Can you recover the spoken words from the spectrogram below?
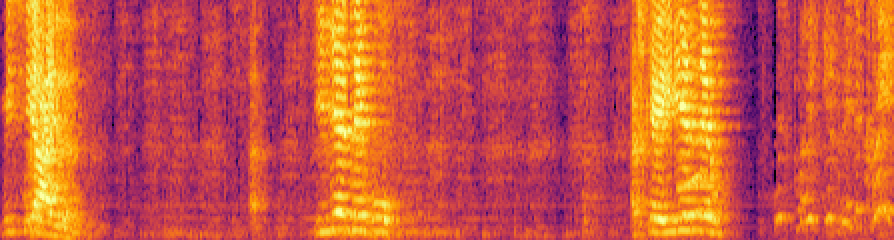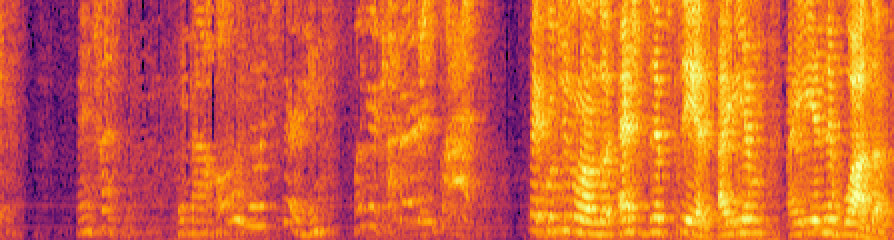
Missy Island. Ilha Nevo Acho que é INV. This place gives me the creeps. And trust me, it's a whole new experience when you're covered in floods. Bem, continuando, esta deve ser a ilha, a ilha nevoada.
